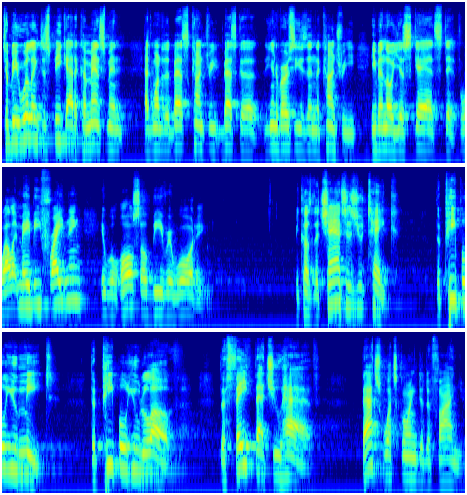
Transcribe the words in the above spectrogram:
to be willing to speak at a commencement at one of the best country, best uh, universities in the country, even though you're scared stiff. While it may be frightening, it will also be rewarding. Because the chances you take, the people you meet, the people you love, the faith that you have, that's what's going to define you.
